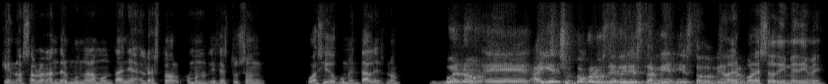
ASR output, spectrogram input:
que nos hablarán del mundo de la montaña. El resto, como nos dices tú, son cuasi documentales, ¿no? Bueno, eh, ahí he hecho un poco los deberes también y he estado mirando. A ver, por eso, dime, dime.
